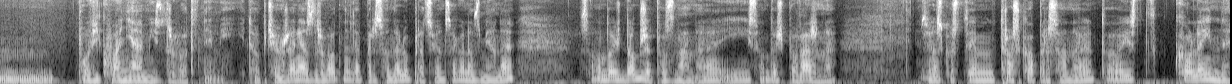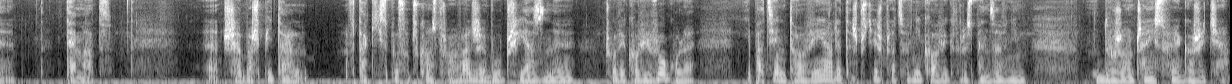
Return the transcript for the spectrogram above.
mm, powikłaniami zdrowotnymi. I te obciążenia zdrowotne dla personelu pracującego na zmianę są dość dobrze poznane i są dość poważne. W związku z tym troska o personel to jest kolejny temat. E, trzeba szpital w taki sposób skonstruować, żeby był przyjazny człowiekowi w ogóle i pacjentowi, ale też przecież pracownikowi, który spędza w nim dużą część swojego życia.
